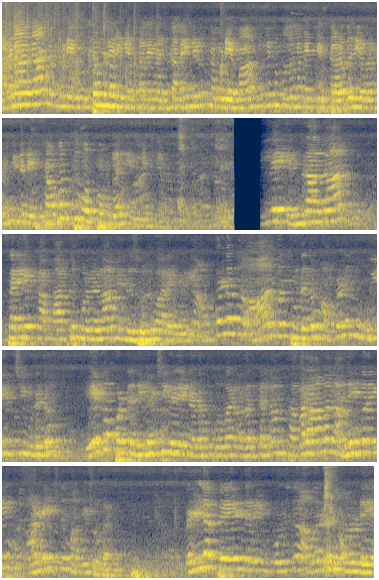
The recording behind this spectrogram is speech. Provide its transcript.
அதனால்தான் நம்முடைய முத்தமிழறிஞர் தலைவர் கலைஞரும் நம்முடைய மாண்புமிகு முதலமைச்சர் தளபதி அவர்களும் இதனை சமத்துவ பொங்கல் என்கிறார் என்றால்தான் சரியக்கா பார்த்துக் கொள்ளலாம் என்று சொல்லுவாரே ஒழி அவ்வளவு ஆர்வத்துடனும் அவ்வளவு முயற்சியுடனும் ஏகப்பட்ட நிகழ்ச்சிகளை நடத்துபவர். அதற்கெல்லாம் தவறாமல் அனைவரையும் அழைத்து மகிழ்பவர். வெள்ள பேரிடரின் பொழுது அவரும் அவருடைய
